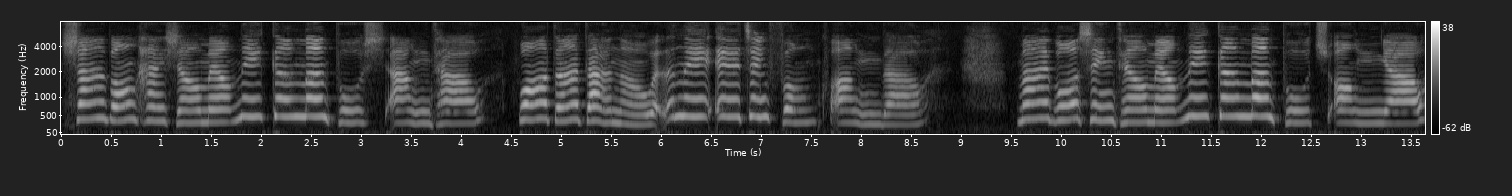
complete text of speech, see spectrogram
山崩海啸，没有你根本不想逃。我的大脑为了你已经疯狂到。脉搏心跳，没有你根本不重要。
